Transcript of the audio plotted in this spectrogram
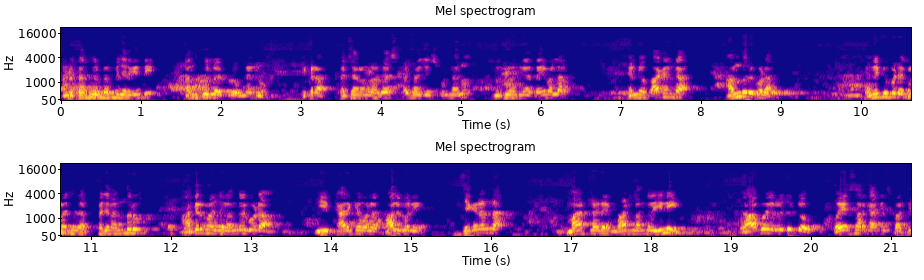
నన్ను కందుకూరు పంపి జరిగింది. కందుకూరులో ఇప్పుడు నేను ఇక్కడ ప్రచారంలో ప్రచారం చేసుకుంటున్నాను. ముఖ్యమంత్రి గారి దయ వల్ల ఎన్నో భాగంగా అందరూ కూడా వెనుకబడి కులాల ప్రజలందరూ అగ్ర కులాలందరూ కూడా ఈ కార్యక్రమంలో పాల్గొని జగనన్న మాట్లాడే మాటలందరూ విని రాబోయే రోజుల్లో వైఎస్ఆర్ కాంగ్రెస్ పార్టీ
